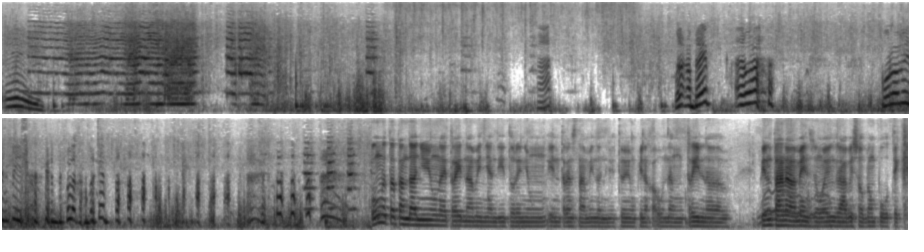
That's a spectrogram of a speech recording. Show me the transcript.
hey. Wala ka brief? Ano ba? Puro may space. Wala ka brief. Kung natatandaan nyo yung night ride namin yan, dito rin yung entrance namin nun. Ito yung pinakaunang trail na pinuntahan namin. So ngayon grabe, sobrang putik.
